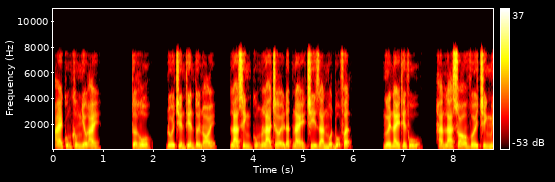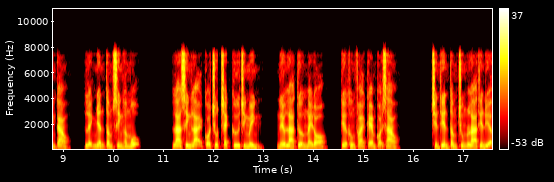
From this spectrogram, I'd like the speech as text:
ai cũng không nhiều ai. Tựa hồ, đối Chiến Thiên tới nói, La Sinh cũng là trời đất này chi gian một bộ phận. Người này thiên phú, hẳn là so với chính mình cao, lệnh nhân tâm sinh hâm mộ. La Sinh lại có chút trách cứ chính mình, nếu là tưởng này đó, kia không phải kém cỏi sao. Chiến thiên tâm trung là thiên địa,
